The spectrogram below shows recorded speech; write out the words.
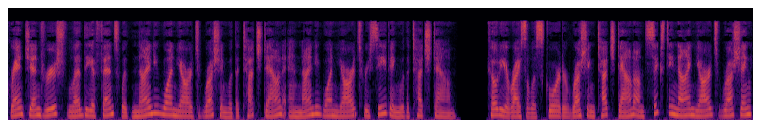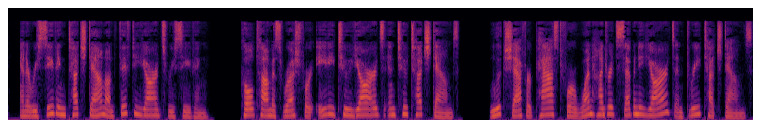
Grant Gendrush led the offense with 91 yards rushing with a touchdown and 91 yards receiving with a touchdown. Cody Arisola scored a rushing touchdown on 69 yards rushing and a receiving touchdown on 50 yards receiving. Cole Thomas rushed for 82 yards and two touchdowns. Luke Schaffer passed for 170 yards and three touchdowns.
